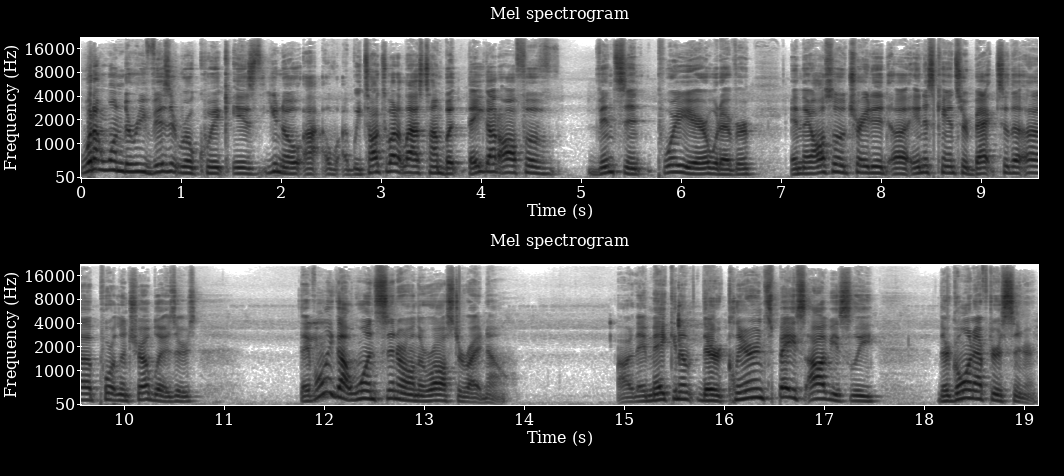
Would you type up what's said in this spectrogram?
what I wanted to revisit real quick is, you know, I, we talked about it last time, but they got off of Vincent Poirier, whatever, and they also traded uh, Enes Kanter back to the uh, Portland Trailblazers. They've only got one center on the roster right now. Are they making them? They're clearing space. Obviously, they're going after a center.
